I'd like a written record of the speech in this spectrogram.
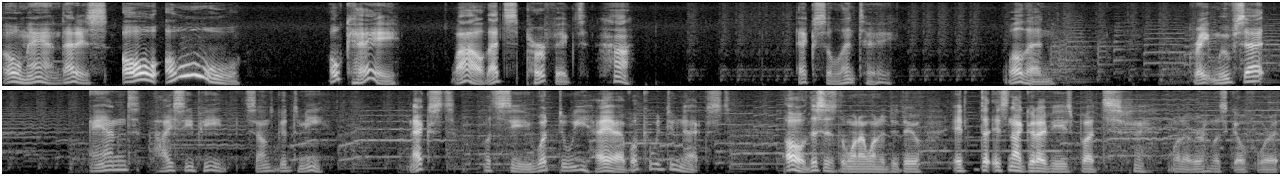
Oh man, that is... Oh, oh! Okay. Wow, that's perfect. Huh. Excelente. Well then. Great move set and high CP. Sounds good to me. Next, let's see. What do we have? What can we do next? Oh, this is the one I wanted to do. It It's not good IVs, but whatever. Let's go for it.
